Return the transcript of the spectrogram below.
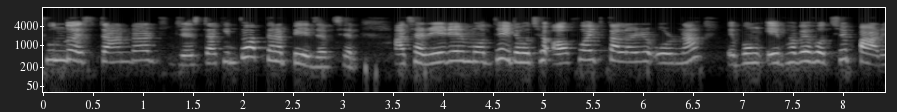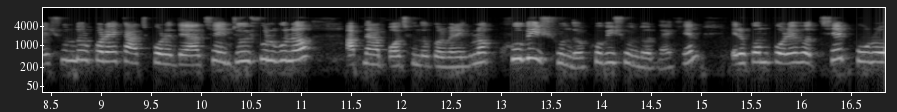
সুন্দর স্ট্যান্ডার্ড ড্রেসটা কিন্তু আপনারা পেয়ে যাচ্ছেন। আচ্ছা রেডের মধ্যে এটা হচ্ছে অফ হোয়াইট কালারের ওড়না এবং এভাবে হচ্ছে পাড়ে সুন্দর করে কাজ করে দেওয়া আছে। এই জুই ফুলগুলো আপনারা পছন্দ করবেন। এগুলো খুবই সুন্দর খুবই সুন্দর দেখেন। এরকম করে হচ্ছে পুরো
